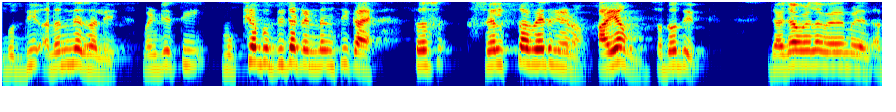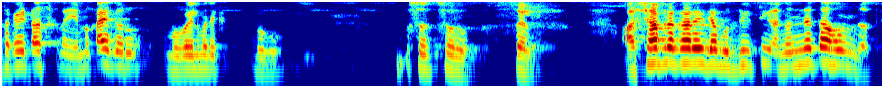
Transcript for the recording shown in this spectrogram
बुद्धी अनन्य झाली. म्हणजे ती मुख्य बुद्धीचा टेंडन्सी काय? तर सेल्फचा वेध घेणं कायम सदोदित. ज्या ज्या वेळेला वेळ मिळेल. आता काही टास्क नाही आहे मग काय करू? मोबाईलमध्ये बघू. सत्स्वरूप सेल्फ अशा प्रकारे ज्या बुद्धीची अनन्यता होऊन जाते.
